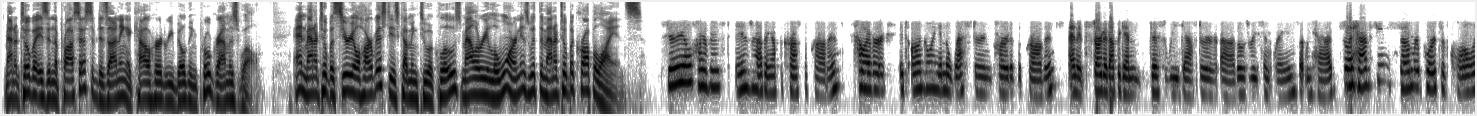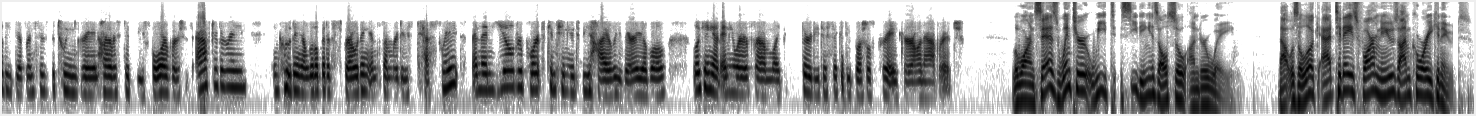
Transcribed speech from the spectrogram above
Manitoba is in the process of designing a cow herd rebuilding program as well. And Manitoba cereal harvest is coming to a close. Mallory Lewarn is with the Manitoba Crop Alliance cereal harvest is wrapping up across the province. However, it's ongoing in the western part of the province, and it started up again this week after uh, those recent rains that we had. So I have seen some reports of quality differences between grain harvested before versus after the rain, including a little bit of sprouting and some reduced test weight. And then yield reports continue to be highly variable, looking at anywhere from like 30 to 60 bushels per acre on average. LeWarn says winter wheat seeding is also underway. That was a look at today's farm news. I'm Corey Canute.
